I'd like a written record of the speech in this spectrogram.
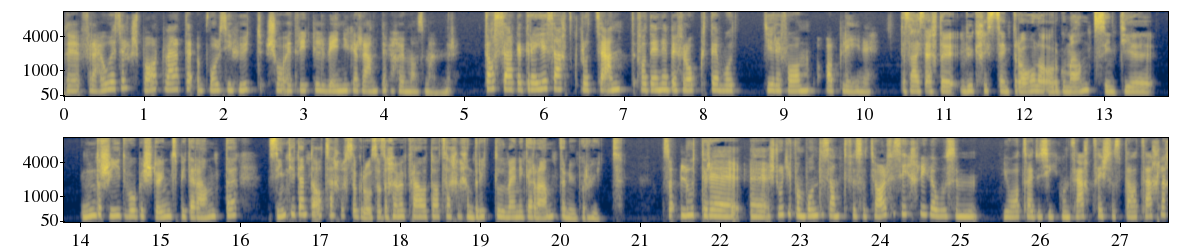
der Frauen gespart werden obwohl sie heute schon ein Drittel weniger Rente bekommen als Männer. Das sagen 63 Prozent von den Befragten, die die Reform ablehnen. Das heißt, echt wirklich das zentrale Argument sind die Unterschiede, die bestehen bei der Rente. Sind die denn tatsächlich so groß? Also kommen Frauen tatsächlich ein Drittel weniger Renten über heute? Also laut einer äh, Studie vom Bundesamt für Sozialversicherungen aus dem Jahr 2016 ist das tatsächlich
